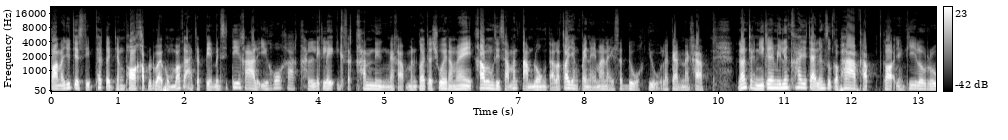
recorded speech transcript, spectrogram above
ตอนอายุ 70 ถ้าเกิดยังพอขับรถไหวผมว่าก็อาจจะเปลี่ยนเป็นซิตี้คาร์หรืออีโคคาร์คันเล็กๆ อีกสักคันหนึ่งนะครับ มันก็จะช่วยทำให้ค่าบำรุงสินทรัพย์มันต่ำลง แต่แล้วก็ยังไปไหนมาไหนสะดวกอยู่แล้วกันนะครับแล้วจากนี้ก็จะมีเรื่องค่าใช้จ่ายเรื่องสุขภาพครับก็อย่างที่เรารู้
